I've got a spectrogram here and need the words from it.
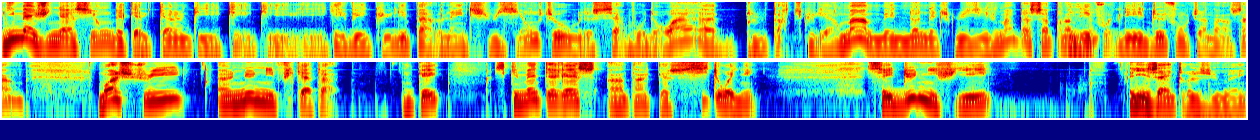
L'imagination de quelqu'un qui, qui, qui, qui est véhiculé par l'intuition, ou le cerveau droit, plus particulièrement, mais non exclusivement, parce que ça prend des fois, les deux fonctionnent ensemble. Moi, je suis un unificateur. OK? Ce qui m'intéresse en tant que citoyen, c'est d'unifier les êtres humains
